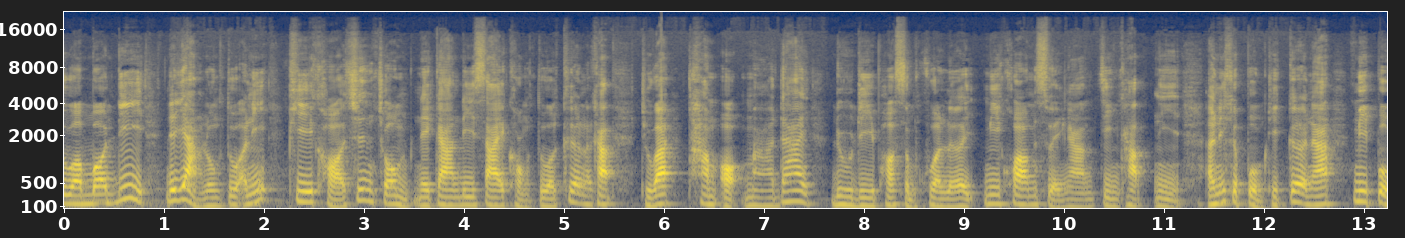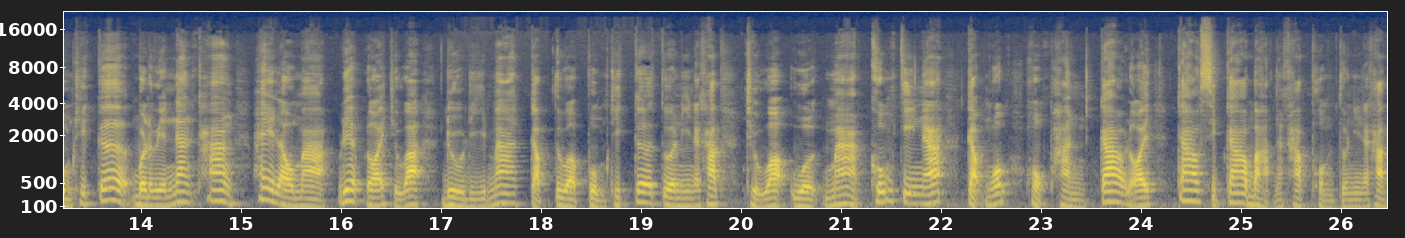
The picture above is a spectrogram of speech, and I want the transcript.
ตัวบอดี้ได้อย่างลงตัวอันนี้ พีขอชื่นชมในการดีไซน์ของตัวเครื่องนะครับ ถือว่าทำออกมาได้ดูดีพอสมควรเลย มีความสวยงามจริงครับนี่ อันนี้คือปุ่มทิกเกอร์นะ มีปุ่มทิกเกอร์บริเวณด้านข้าง ให้เรามาเรียบร้อย ถือว่าดูดีมากกับตัวปุ่มทิกเกอร์ตัวนี้นะครับ ถือว่าเวิร์กมากคุ้มจริงนะ กับงบ 6,999 บาทนะครับผมตัวนี้นะครับ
